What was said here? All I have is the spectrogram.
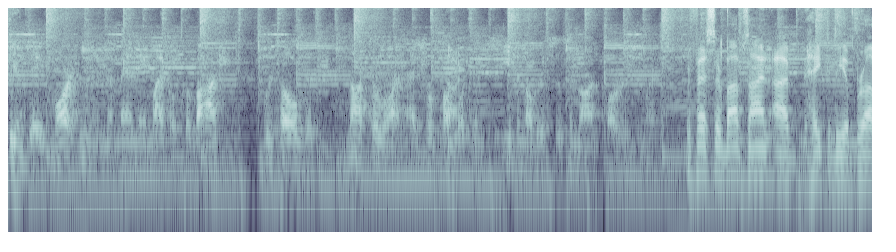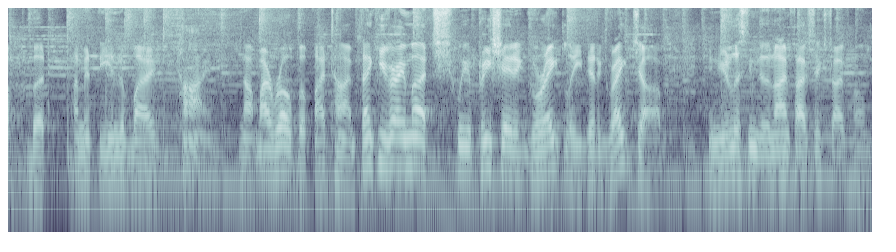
To yeah. Dave Martin and a man named Michael Kubosh we're told that not to run as Republicans, right. even though this is a nonpartisan race. Professor Bob Stein, I hate to be abrupt, but I'm at the end of my time. Not my rope, but my time. Thank you very much. We appreciate it greatly. Did a great job. And you're listening to the 956 Drive Home.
